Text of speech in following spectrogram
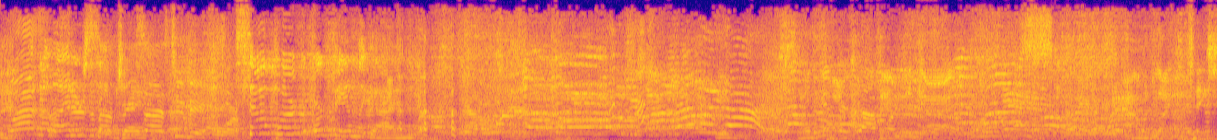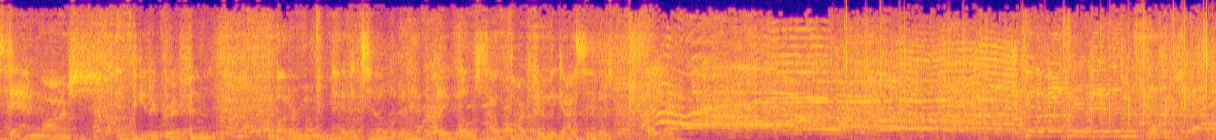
about three subject. size too big for. South Park or Family Guy? South Park Family Guy. I would like to take Stan Marsh and Peter Griffin, butter them up from head to toe, and have a big old South Park Family Guy sandwich. baby. Could have answered it better than this.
